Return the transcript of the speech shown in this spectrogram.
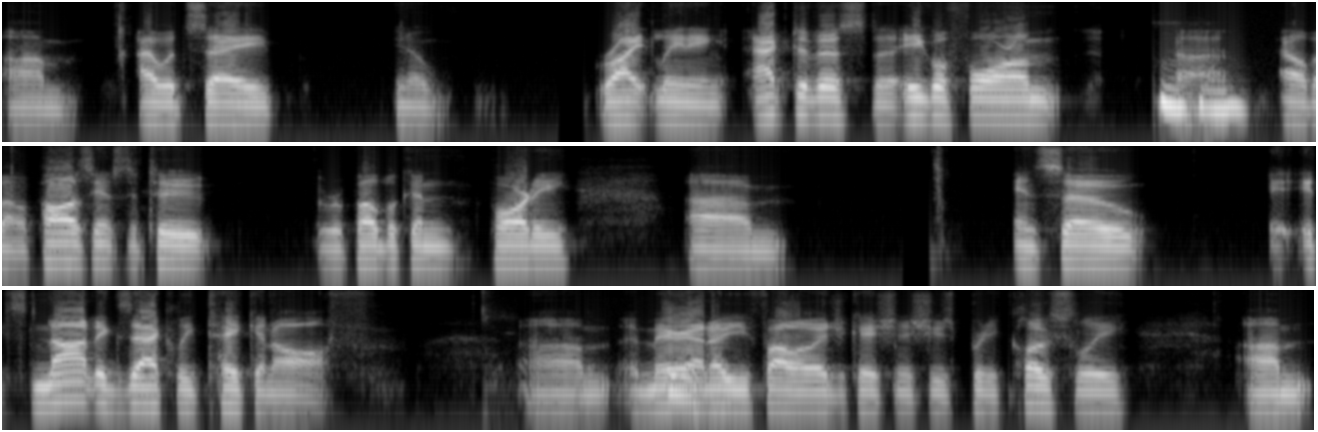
um, I would say, you know, right leaning activists, the Eagle Forum, uh, mm-hmm. uh, Alabama Policy Institute, the Republican Party. Um, and so it, it's not exactly taken off. Um, and Mary, I know you follow education issues pretty closely. Um,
